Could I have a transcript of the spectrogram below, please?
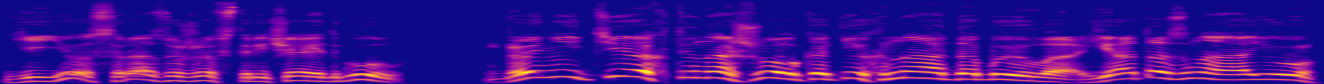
Ее сразу же встречает гул. «Да не тех ты нашел, каких надо было, я-то знаю!»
